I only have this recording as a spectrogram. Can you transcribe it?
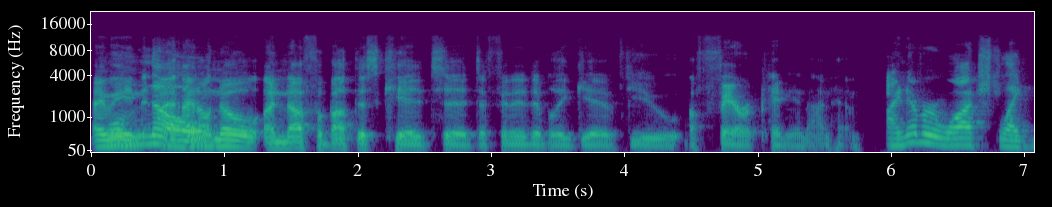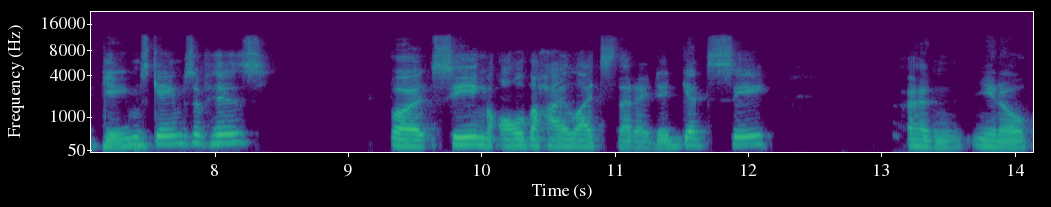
I Well, mean, I, I don't know enough about this kid to definitively give you a fair opinion on him. I never watched like games games of his, but seeing all the highlights that I did get to see, and you know,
